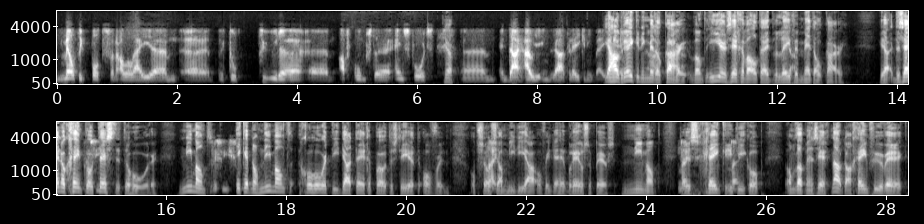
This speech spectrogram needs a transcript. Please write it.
melting pot van allerlei culturen, afkomsten enzovoorts. Ja. En daar hou je inderdaad rekening mee. Je houdt rekening met elkaar, ja. want hier zeggen we altijd we leven met elkaar. Ja, er zijn ook geen Precies. protesten te horen. Niemand, Precies. ik heb nog niemand gehoord die daartegen protesteert of in- op social media of in de Hebreeuwse pers. Niemand. Er is geen kritiek op, omdat men zegt, nou dan geen vuurwerk.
